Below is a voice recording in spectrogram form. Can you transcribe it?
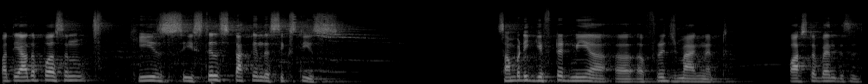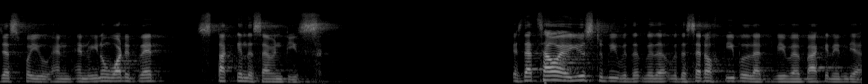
But the other person, he's, he's still stuck in the 60s. Somebody gifted me a, a, a fridge magnet. Pastor Ben, this is just for you. And, and you know what it read? Stuck in the 70s. Because that's how I used to be with, the, with, with a set of people that we were back in India.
